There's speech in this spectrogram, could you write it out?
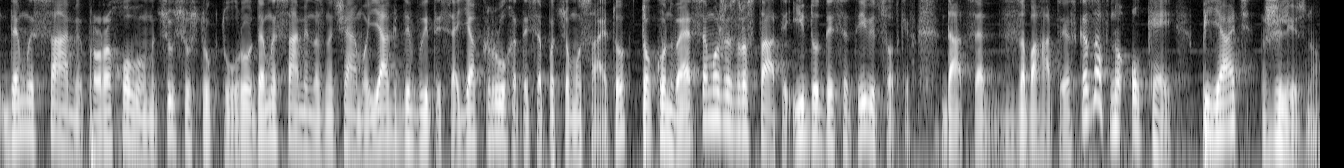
де ми самі прораховуємо цю всю структуру, де ми самі назначаємо, як дивитися, як рухатися по цьому сайту, то конверсія може зростати і до 10%. Да, це забагато я сказав, ну окей, 5 желізно.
